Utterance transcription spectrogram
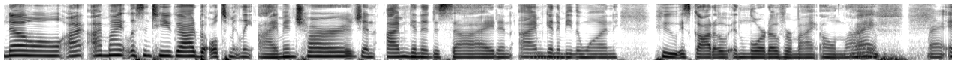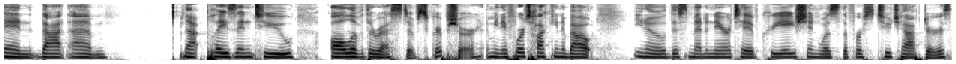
no, I, I might listen to you, God, but ultimately I'm in charge and I'm going to decide and I'm going to be the Mhm. one who is God over and Lord over my own life. Right. life. Right. And that um that plays into all of the rest of scripture. I mean, if we're talking about you know, this meta narrative creation was the first two chapters,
